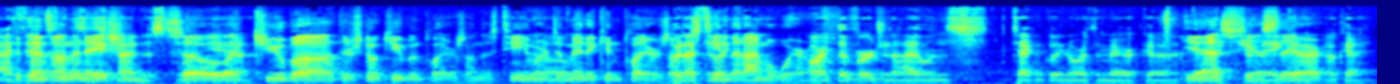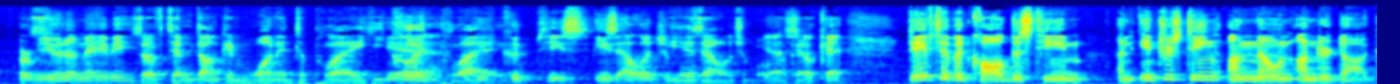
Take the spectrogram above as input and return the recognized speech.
I depends think on the nation. kinda split, so, yeah. like Cuba, there's no Cuban players on this team or Dominican players on but I this team like that I'm aware of. aren't the virgin islands technically north america yes, Like yes, they Jamaica? are. okay Bermuda, maybe. so if tim duncan wanted to play he Yeah, could play He could, he's he's eligible. He is eligible, Yes. okay. Okay. Dave Tippett called this team an interesting unknown underdog.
